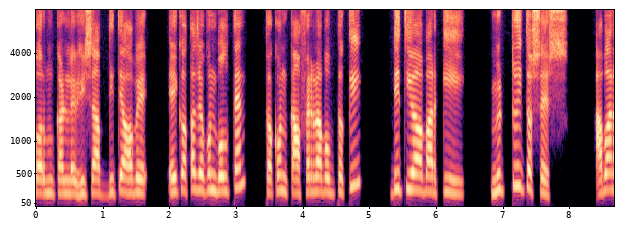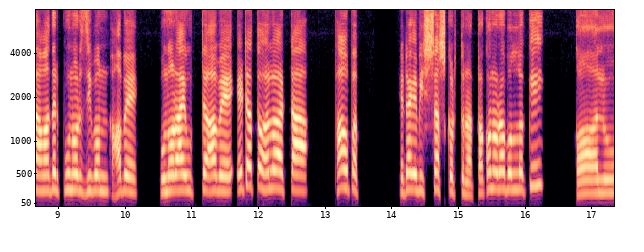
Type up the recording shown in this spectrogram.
কর্মকাণ্ডের হিসাব দিতে হবে। এই কথা যখন বলতেন, তখন কাফেররা বলত, কি? দ্বিতীয় আবার কি? মৃত্যুই তো শেষ। আবার আমাদের পুনর্জীবন হবে, পুনরায় উঠতে হবে। এটা তো হলো একটা ফাওপাত এটাকে বিশ্বাস করতো না। তখন ওরা বলল, কি? কলু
